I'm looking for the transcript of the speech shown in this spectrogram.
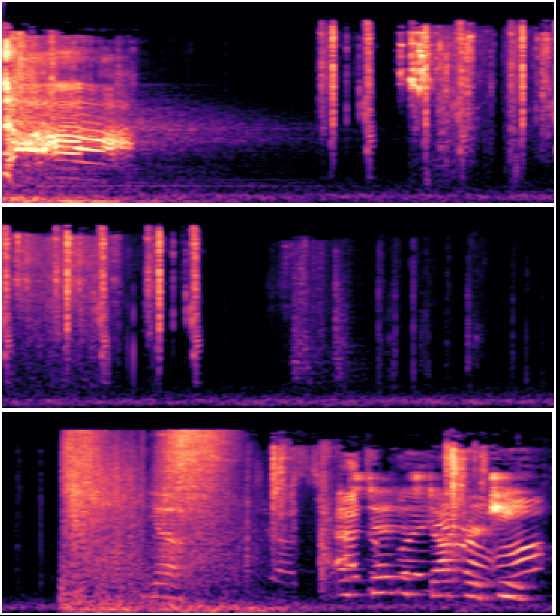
Ah! Play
